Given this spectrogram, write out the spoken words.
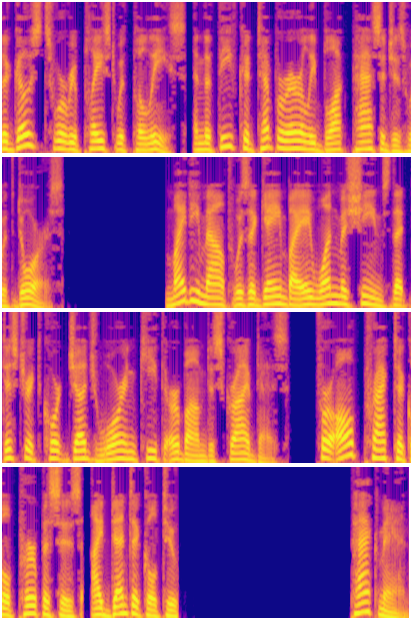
The ghosts were replaced with police, and the thief could temporarily block passages with doors. Mighty Mouth was a game by A1 Machines that District Court Judge Warren Keith Urbom described as for all practical purposes, identical to Pac-Man.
